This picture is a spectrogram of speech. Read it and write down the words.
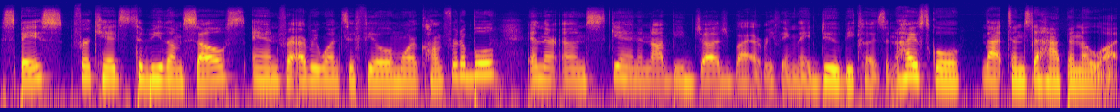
space for kids to be themselves and for everyone to feel more comfortable in their own skin and not be judged by everything they do because in high school that tends to happen a lot.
